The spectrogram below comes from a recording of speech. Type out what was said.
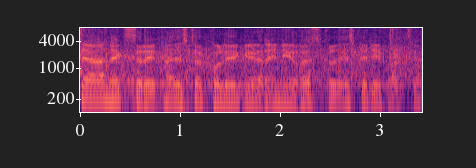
Der nächste Redner ist der Kollege René Röspel, SPD-Fraktion.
